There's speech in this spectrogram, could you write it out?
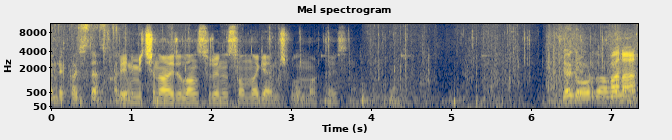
Emre kaç istersin? Hadi. Benim için ayrılan sürenin sonuna gelmiş bulunmaktayız. Gel de orada adam Bana. var.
